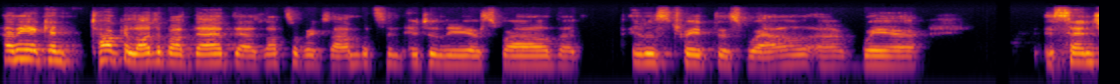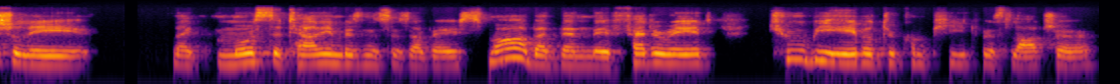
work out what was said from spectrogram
I mean, I can talk a lot about that. There's lots of examples in Italy as well that illustrate this well, uh, where essentially like most Italian businesses are very small, but then they federate to be able to compete with larger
